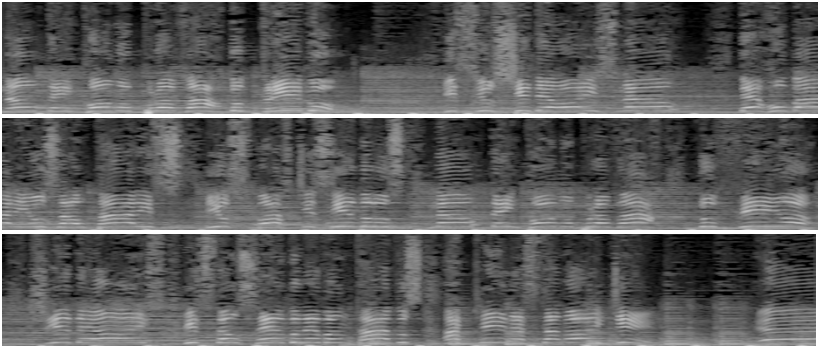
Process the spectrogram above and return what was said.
não tem como provar do trigo. E se os gideões não derrubarem os altares e os postes ídolos, não tem como provar do vinho. Gideões estão sendo levantados aqui nesta noite. Ei!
